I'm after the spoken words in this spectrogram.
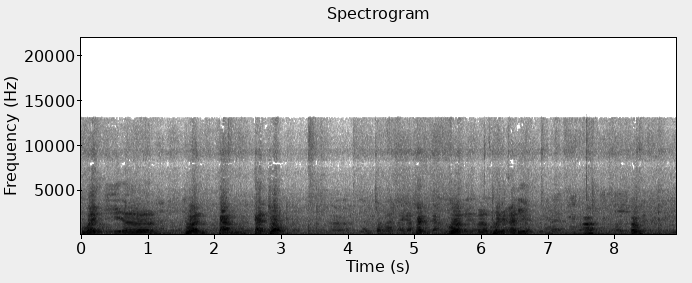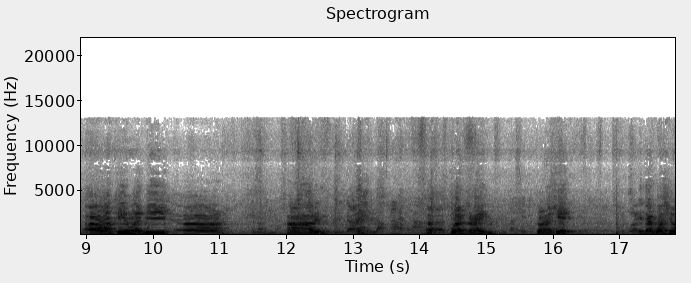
YT uh, Tuan Tam Kacok Kangkut uh, banyak kali uh, uh, Wakil YB uh, uh, Rim- eh, uh, Tuan Rahim Tuan Rashid Semua di kuasa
